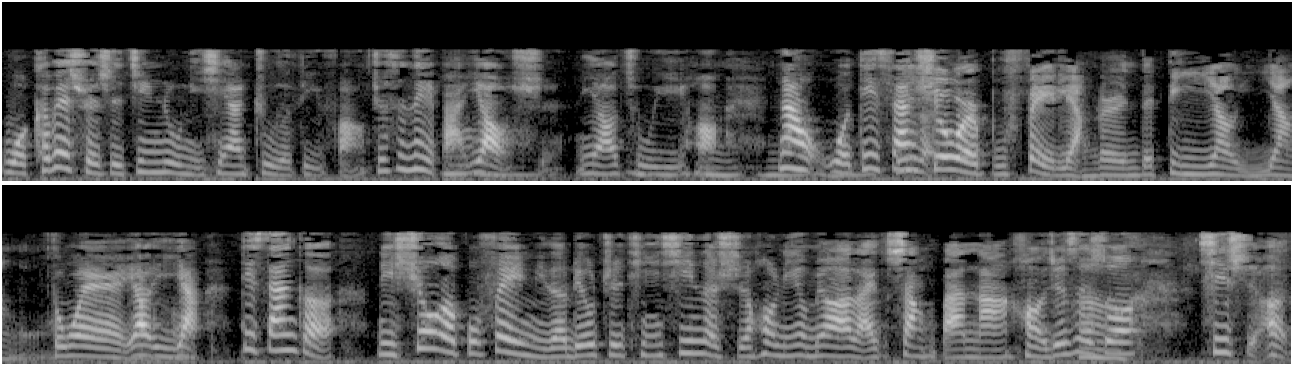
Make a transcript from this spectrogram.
我可不可以随时进入你现在住的地方？就是那把钥匙，嗯、你要注意哈。嗯嗯、那我第三个，修而不废，两个人的定义要一样哦。对，要一样。第三个，你休而不废，你的留职停薪的时候，你有没有要来上班呐、啊？好，就是说，其实呃。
